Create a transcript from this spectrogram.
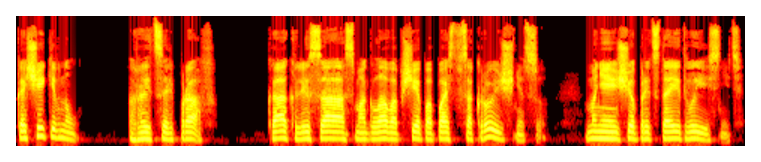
Кощей кивнул. «Рыцарь прав. Как лиса смогла вообще попасть в сокровищницу, мне еще предстоит выяснить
